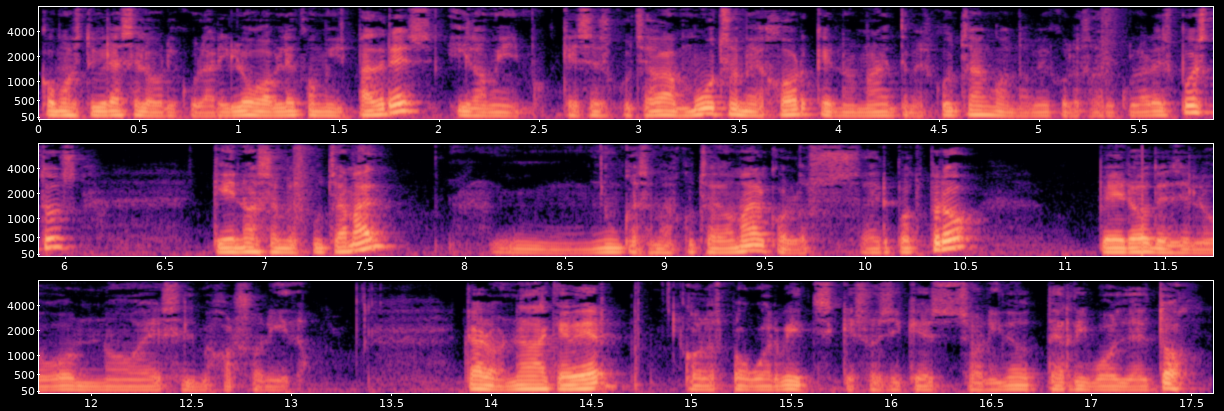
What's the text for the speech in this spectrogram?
como si tuvieras el auricular. Y luego hablé con mis padres y lo mismo, que se escuchaba mucho mejor que normalmente me escuchan cuando voy con los auriculares puestos, que no se me escucha mal, mm, nunca se me ha escuchado mal con los AirPods Pro, pero desde luego no es el mejor sonido. Claro, nada que ver con los Power Beats, que eso sí que es sonido terrible del todo.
